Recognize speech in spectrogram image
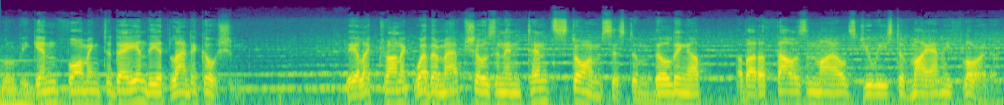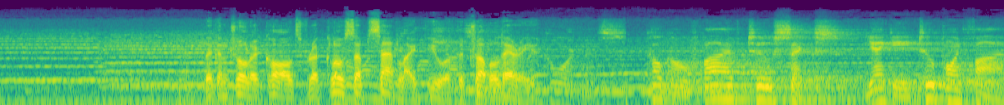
will begin forming today in the Atlantic Ocean. The electronic weather map shows an intense storm system building up about a thousand miles due east of Miami, Florida. The controller calls for a close-up satellite view of the troubled area. Coordinates. Coco 526, Yankee 2.5.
